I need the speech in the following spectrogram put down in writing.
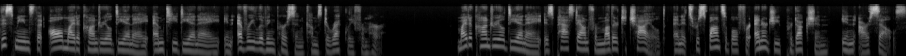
This means that all mitochondrial DNA, mtDNA, in every living person comes directly from her. Mitochondrial DNA is passed down from mother to child, and it's responsible for energy production in our cells.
